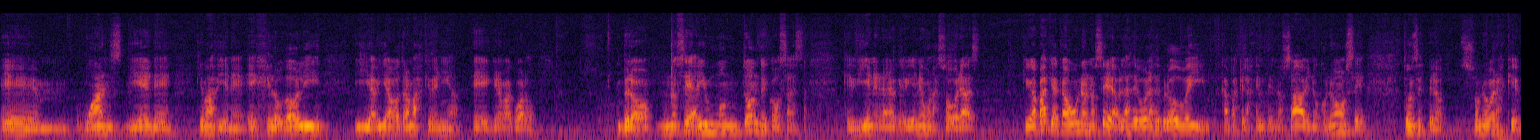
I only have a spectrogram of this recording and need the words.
em, Once viene, ¿qué más viene? Eh, Hello Dolly y había otra más que venía, eh, que no me acuerdo. Pero no sé, hay un montón de cosas que vienen año que viene, unas obras que capaz que acá uno, no sé, hablas de obras de Broadway y capaz que la gente no sabe, no conoce. Entonces, pero son obras que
